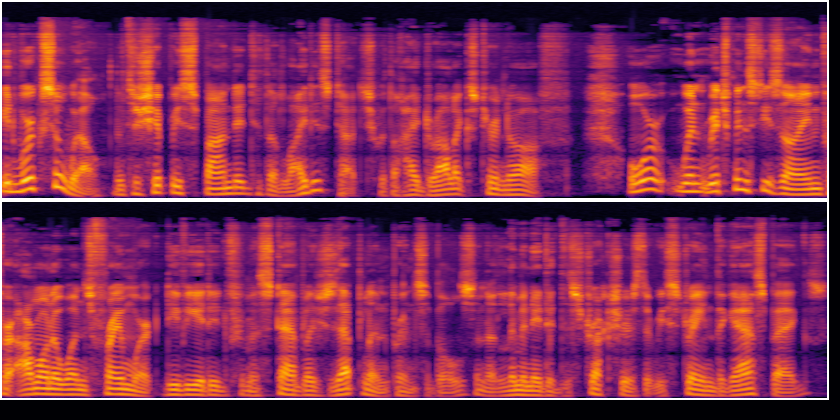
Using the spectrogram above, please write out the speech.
It worked so well that the ship responded to the lightest touch with the hydraulics turned off. Or when Richmond's design for R101's framework deviated from established Zeppelin principles and eliminated the structures that restrained the gas bags,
